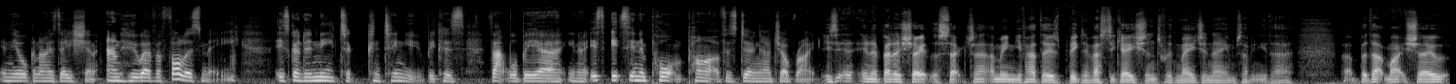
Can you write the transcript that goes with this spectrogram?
in the organisation, and whoever follows me is going to need to continue because that will be a, you know, it's it's an important part of us doing our job right. Is it in a better shape, the sector? I mean, you've had those big investigations with major names, haven't you, there? But, but that might show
